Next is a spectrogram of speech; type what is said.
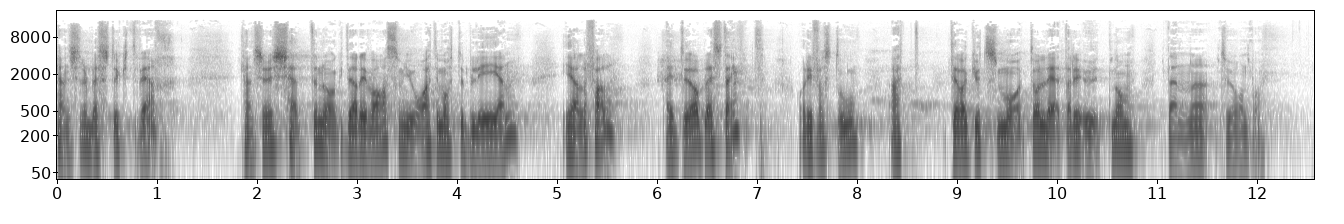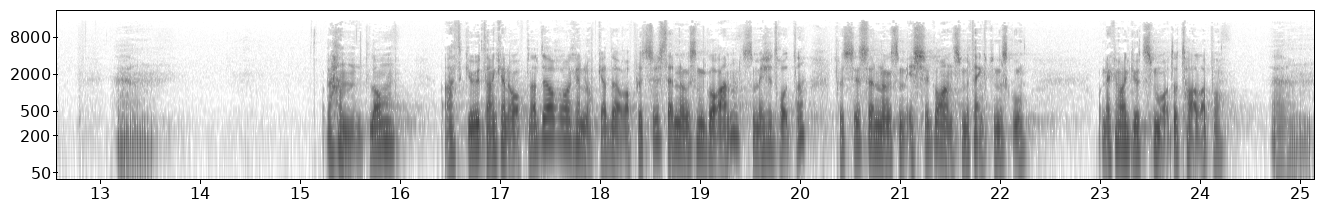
Kanskje det ble stygt vær. Kanskje det skjedde noe der de var som gjorde at de måtte bli igjen. I alle fall, Ei dør ble stengt, og de forsto at det var Guds måte å lede dem utenom denne turen på. Um, det handler om At Gud kan åpne dører og han kan lukke dører. Plutselig er det noe som går an, som vi ikke trodde. Plutselig er det noe som ikke går an, som vi tenkte vi skulle. Og Det kan være Guds måte å tale på. Um,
